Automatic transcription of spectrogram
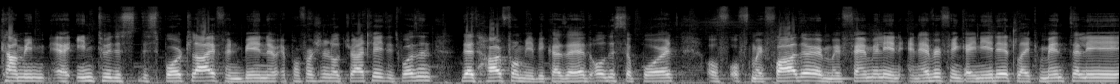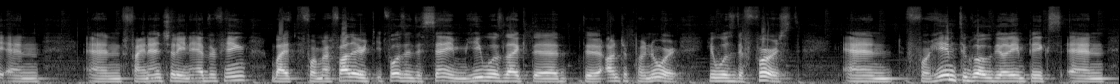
coming uh, into this, the sport life and being a, a, professional triathlete, it wasn't that hard for me because I had all the support of, of my father and my family and, and everything I needed, like mentally and and financially and everything. But for my father, it, it, wasn't the same. He was like the, the entrepreneur. He was the first. And for him to go to the Olympics, and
